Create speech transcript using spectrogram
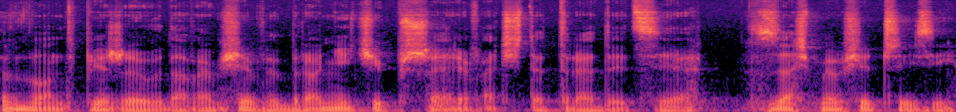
Wątpię, że uda wam się wybronić i przerwać tę tradycję. Zaśmiał się Cheesy.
